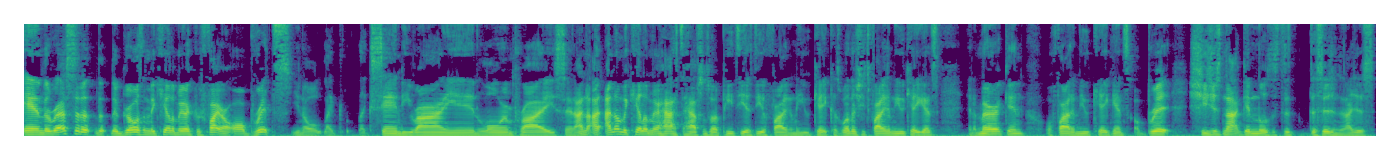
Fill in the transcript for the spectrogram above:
And the rest of the, the, the girls in Mikaela Mayer could fight are all Brits, you know, like like Sandy Ryan, Lauren Price. And I know, I know Mikaela Mayer has to have some sort of PTSD of fighting in the UK because whether she's fighting in the UK against an American or fighting in the UK against a Brit, she's just not getting those decisions. And I just,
